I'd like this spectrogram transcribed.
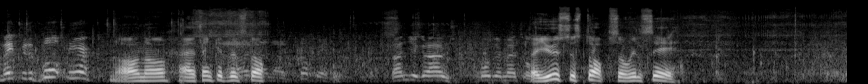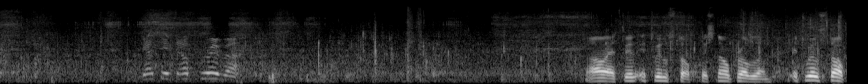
Might be the boat there. No, no, I think it will stop. Stop it. Stand your ground. Hold your metal. They used to stop, so we'll see. Get it upriver. No, it will, it will stop. It's no problem. It will stop.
